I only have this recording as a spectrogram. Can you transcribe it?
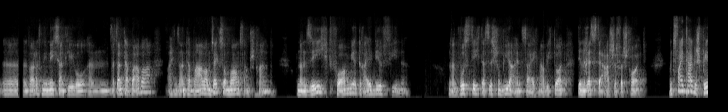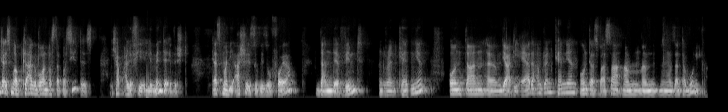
Äh, war das nicht San Diego, ähm, Santa Barbara, war ich in Santa Barbara um 6 Uhr morgens am Strand. Und dann sehe ich vor mir drei Delfine. Und dann wusste ich, das ist schon wieder ein Zeichen. Habe ich dort den Rest der Asche verstreut. Und zwei Tage später ist mir auch klar geworden, was da passiert ist. Ich habe alle vier Elemente erwischt. Erstmal die Asche ist sowieso Feuer, dann der Wind am Grand Canyon und dann ähm, ja die Erde am Grand Canyon und das Wasser am, am Santa Monica.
